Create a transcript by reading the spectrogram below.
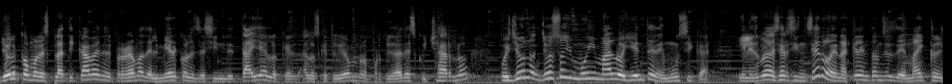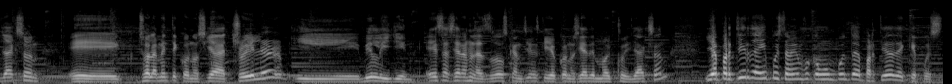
yo como les platicaba en el programa del miércoles de Sin Detalle a, lo que, a los que tuvieron la oportunidad de escucharlo, pues yo, no, yo soy muy mal oyente de música. Y les voy a ser sincero, en aquel entonces de Michael Jackson eh, solamente conocía Thriller y Billie Jean, esas eran las dos canciones que yo conocía de Michael Jackson. Y a partir de ahí pues también fue como un punto de partida de que pues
